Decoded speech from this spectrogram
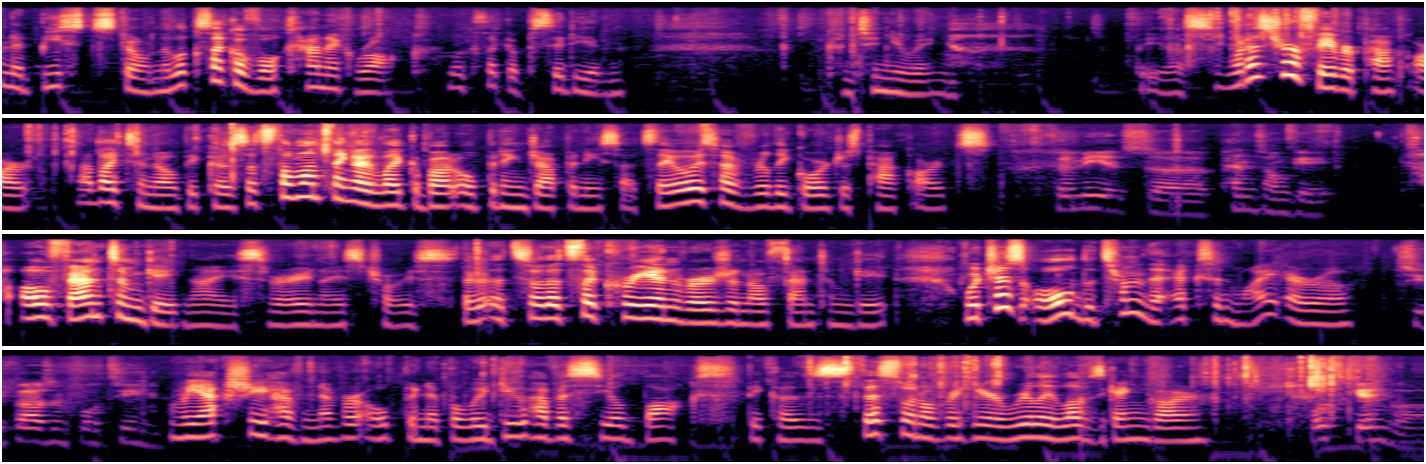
And a Beast Stone. It looks like a volcanic rock. It looks like obsidian. Continuing. But yes, what is your favorite pack art? I'd like to know because that's the one thing I like about opening Japanese sets. They always have really gorgeous pack arts. For me, it's uh, Phantom Gate. Oh, Phantom Gate. Nice. Very nice choice. So that's the Korean version of Phantom Gate, which is old. It's from the X and Y era. 2014. We actually have never opened it, but we do have a sealed box because this one over here really loves Gengar. What's Gengar?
